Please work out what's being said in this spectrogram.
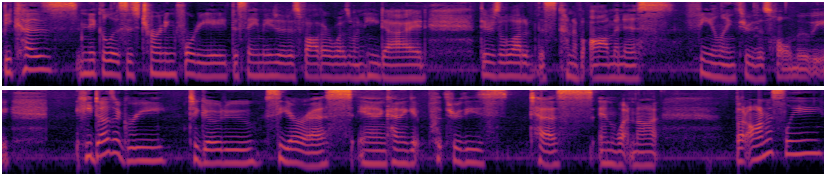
because Nicholas is turning 48, the same age that his father was when he died, there's a lot of this kind of ominous feeling through this whole movie. He does agree to go to CRS and kind of get put through these tests and whatnot. But honestly,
